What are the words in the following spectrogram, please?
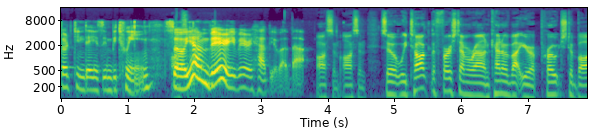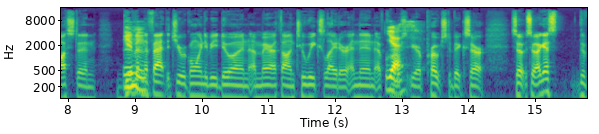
13 days in between. So, Awesome. yeah, I'm very, very happy about that. Awesome, awesome. So we talked the first time around kind of about your approach to Boston, given Mm-hmm. the fact that you were going to be doing a marathon two weeks later, and then of course Yes. your approach to Big Sur. So, so I guess the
